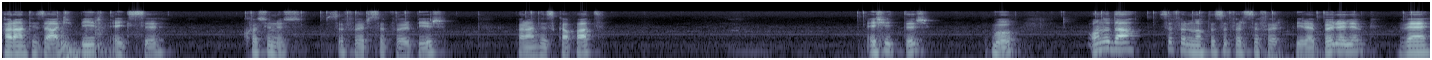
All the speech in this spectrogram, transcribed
parantez aç 1 eksi kosinüs 001 parantez kapat eşittir bu. Onu da 0.001'e bölelim ve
